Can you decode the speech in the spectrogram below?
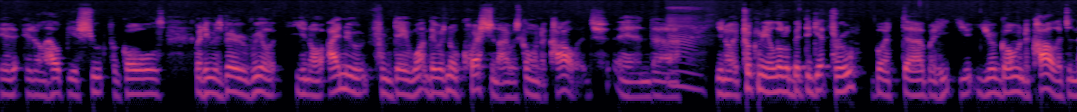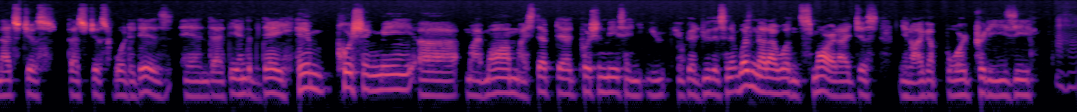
It, it'll help you shoot for goals. But he was very real. You know, I knew from day one there was no question I was going to college, and uh, Mm. you know, it took me a little bit to get through, but uh, but he, you, you're going to college, and that's just that's just what it is. And at the end of the day, him pushing me, uh, my mom, my stepdad pushing me, saying you you got to do this. And it wasn't that I wasn't smart. I just you know I got bored pretty easy. Mhm.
